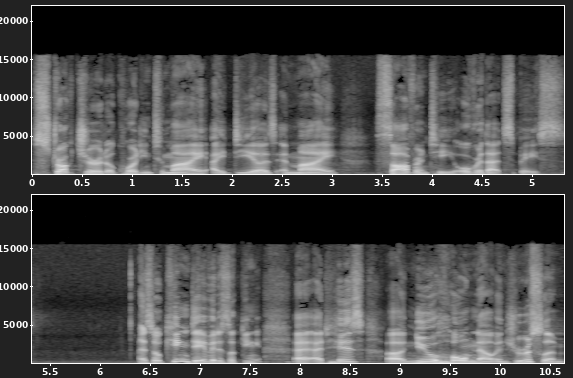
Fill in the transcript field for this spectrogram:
structured according to my ideas and my sovereignty over that space. And so King David is looking at his uh, new home now in Jerusalem.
